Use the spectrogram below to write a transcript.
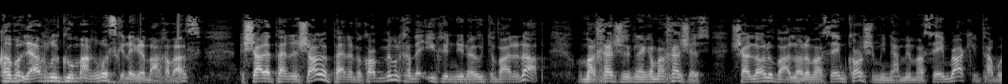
Yachluku machavas keneged machavas. A pan and a mincha that you can you know divide it up. Rakim. Tabu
